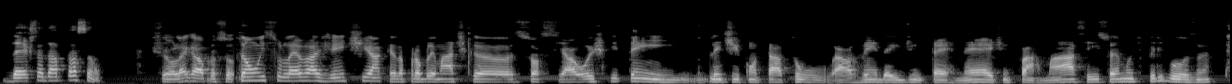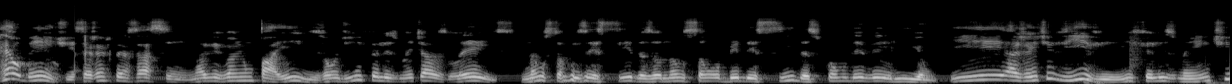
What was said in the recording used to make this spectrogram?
desta adaptação. Show, legal, professor. Então isso leva a gente àquela problemática social hoje que tem lente de contato à venda aí de internet, em farmácia, isso é muito perigoso, né? Realmente, se a gente pensar assim, nós vivemos em um país onde infelizmente as leis não são exercidas ou não são obedecidas como deveriam. E a gente vive, infelizmente,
